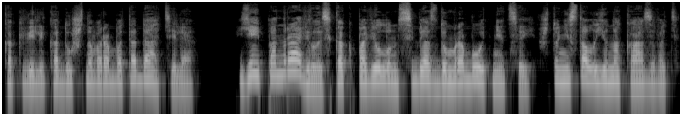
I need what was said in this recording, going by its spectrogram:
как великодушного работодателя. Ей понравилось, как повел он себя с домработницей, что не стал ее наказывать.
